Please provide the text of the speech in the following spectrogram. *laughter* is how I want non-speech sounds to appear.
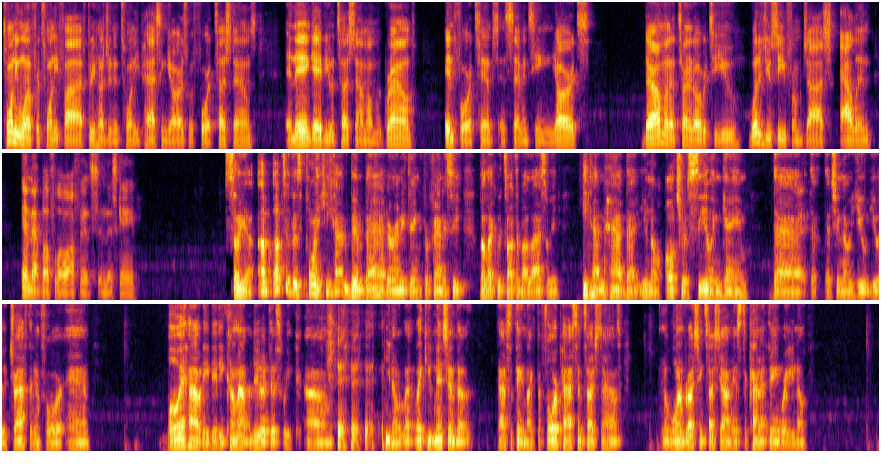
21 for 25, 320 passing yards with four touchdowns, and then gave you a touchdown on the ground in four attempts and 17 yards. Daryl, I'm going to turn it over to you. What did you see from Josh Allen and that Buffalo offense in this game? So yeah, up up to this point, he hadn't been bad or anything for fantasy, but like we talked about last week, he hadn't had that you know ultra ceiling game that right. that, that you know you you had drafted him for, and boy howdy did he come out and do it this week. Um, *laughs* you know, like, like you mentioned, the that's the thing. Like the four passing touchdowns and the one rushing touchdown is the kind of thing where you know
